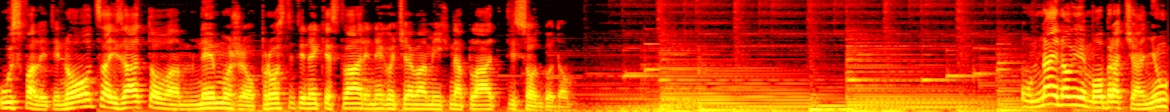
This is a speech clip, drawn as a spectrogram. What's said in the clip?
usfaliti novca i zato vam ne može oprostiti neke stvari, nego će vam ih naplatiti s odgodom. U najnovijem obraćanju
